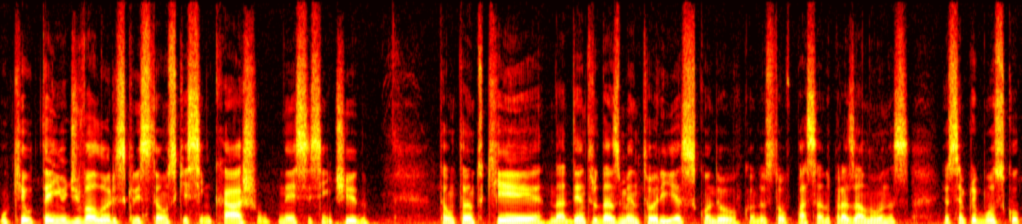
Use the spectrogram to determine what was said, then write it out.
o que eu tenho de valores cristãos que se encaixam nesse sentido. Então, tanto que na, dentro das mentorias, quando eu, quando eu estou passando para as alunas, eu sempre busco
